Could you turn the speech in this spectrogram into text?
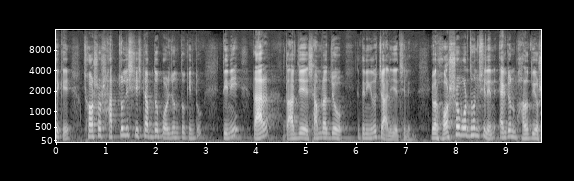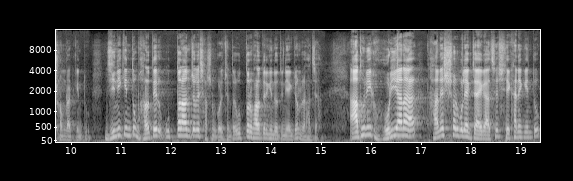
থেকে ছশো সাতচল্লিশ খ্রিস্টাব্দ পর্যন্ত কিন্তু তিনি তার তার যে সাম্রাজ্য, তিনি কিন্তু চালিয়েছিলেন। এবার হর্ষবর্ধন ছিলেন একজন ভারতীয় সম্রাট কিন্তু। যিনি কিন্তু ভারতের উত্তরাঞ্চলে শাসন করেছেন। তার উত্তর ভারতের কিন্তু তিনি একজন রাজা। আধুনিক হরিয়ানার থানেশ্বর বলে এক জায়গা আছে, সেখানে কিন্তু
